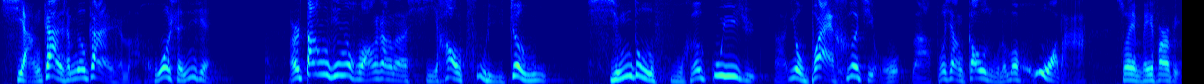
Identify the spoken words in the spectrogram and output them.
想干什么就干什么，活神仙；而当今皇上呢，喜好处理政务。”行动符合规矩啊，又不爱喝酒啊，不像高祖那么豁达，所以没法比。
